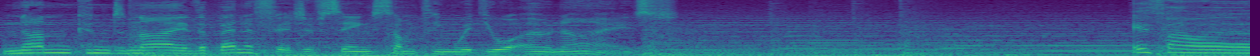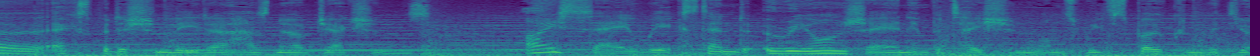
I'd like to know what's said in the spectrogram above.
None can deny the benefit of seeing something with your own eyes. If our expedition leader has no objections, I say we extend Urianger an invitation once we've spoken with your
